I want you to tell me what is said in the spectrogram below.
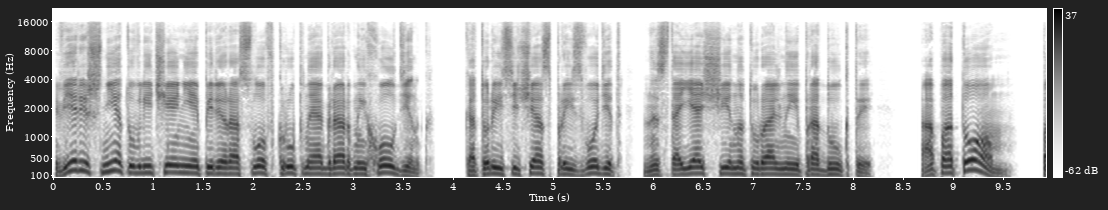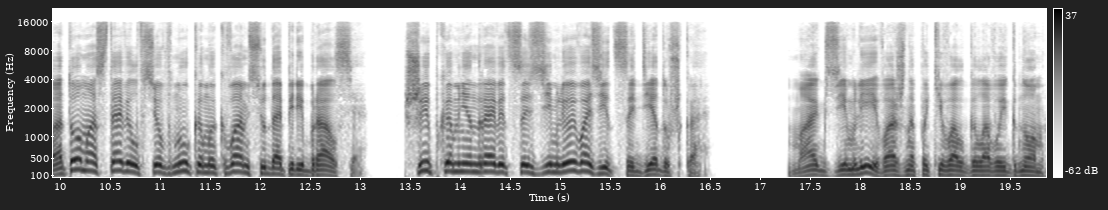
Веришь, нет, увлечение переросло в крупный аграрный холдинг, который сейчас производит настоящие натуральные продукты. А потом, потом оставил все внукам и к вам сюда перебрался. Шибко мне нравится с землей возиться, дедушка. Маг земли, важно покивал головой гном.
